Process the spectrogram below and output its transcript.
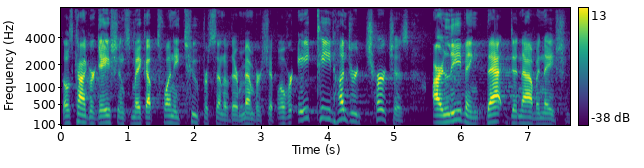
Those congregations make up 22% of their membership. Over 1,800 churches are leaving that denomination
